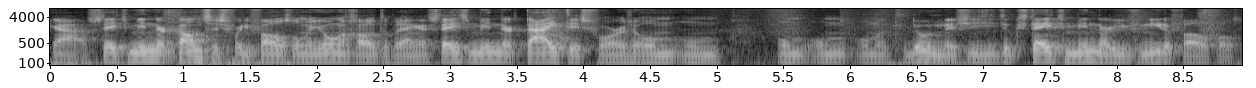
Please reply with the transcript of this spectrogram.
ja, steeds minder kans is voor die vogels om een jongen groot te brengen. Steeds minder tijd is voor ze om, om, om, om, om het te doen. Dus je ziet ook steeds minder juveniele vogels.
